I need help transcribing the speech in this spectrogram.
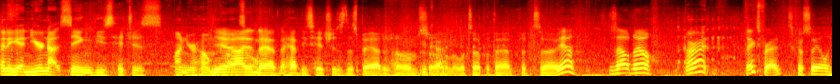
And again, you're not seeing these hitches on your home Yeah, I didn't have, have these hitches this bad at home, so I don't know what's up with that. But uh, yeah, it's out now. All right. Thanks, Brad. Let's go sailing.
